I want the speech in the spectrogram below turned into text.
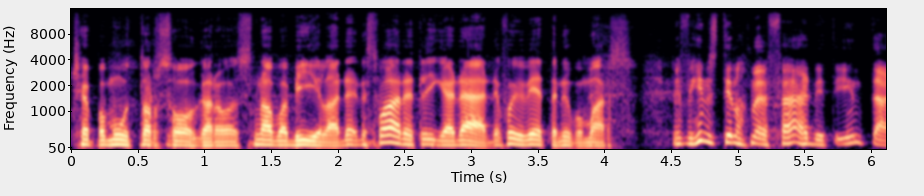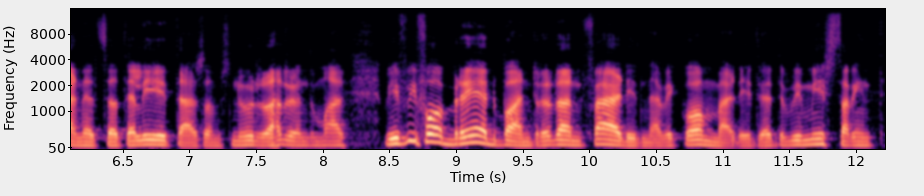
köpa motorsågar och snabba bilar. Det, svaret ligger där, det får vi veta nu på Mars. Det finns till och med färdigt internetsatelliter som snurrar runt Mars. Vi, vi får bredband redan färdigt när vi kommer dit, vet du, vi missar inte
